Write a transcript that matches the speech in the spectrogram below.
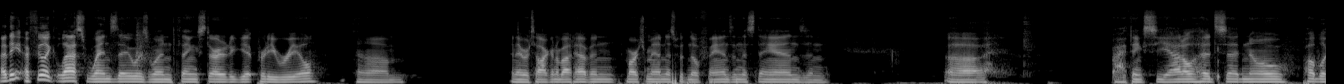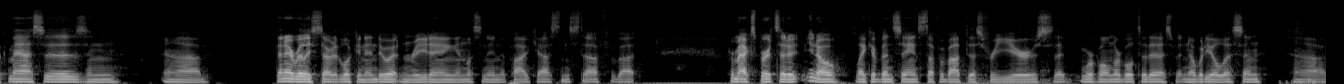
I think I feel like last Wednesday was when things started to get pretty real. Um, and they were talking about having March Madness with no fans in the stands, and uh, I think Seattle had said no public masses, and uh, then I really started looking into it and reading and listening to podcasts and stuff about from experts that you know like have been saying stuff about this for years that we're vulnerable to this, but nobody will listen. Uh,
